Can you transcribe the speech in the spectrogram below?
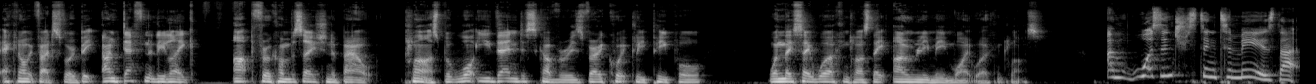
economic factors for it but i'm definitely like up for a conversation about class. But what you then discover is very quickly people when they say working class they only mean white working class. And what's interesting to me is that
